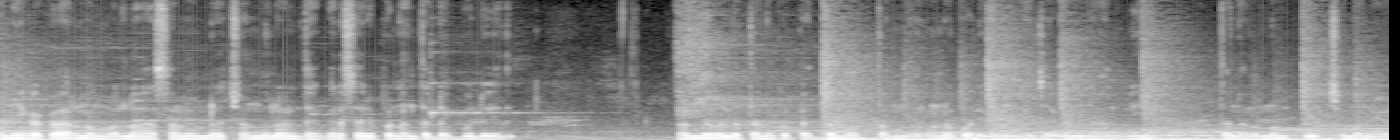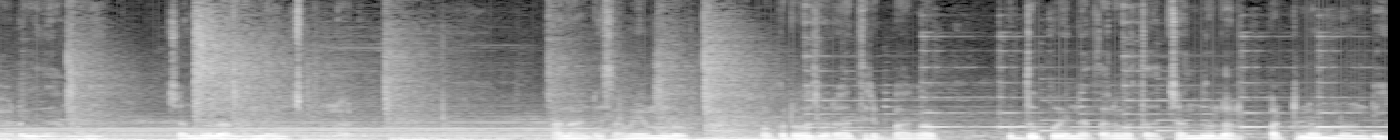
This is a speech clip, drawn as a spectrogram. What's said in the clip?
అనేక కారణం వల్ల ఆ సమయంలో చందులాల్ దగ్గర సరిపడినంత డబ్బు లేదు. అందువల్ల తనకు పెద్ద మొత్తంలో రుణపడి ఉన్న జగన్నాథ్ని తన రుణం తీర్చమని అడుగుదామని చందులాల్ నిర్ణయించుకున్నాడు. అలాంటి సమయంలో ఒకరోజు రాత్రి బాగా పొద్దుపోయిన తర్వాత చందులాల్ పట్టణం నుండి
